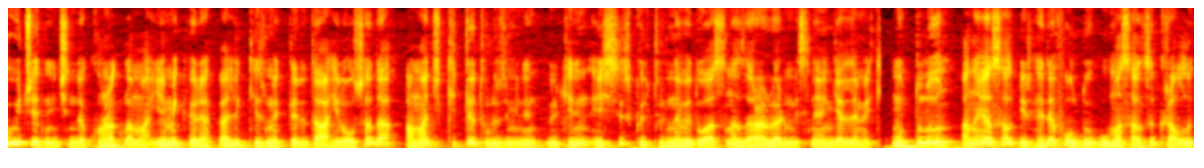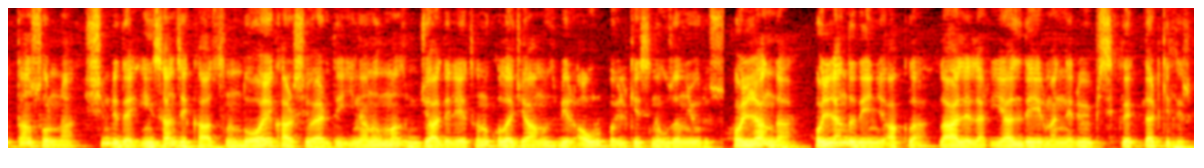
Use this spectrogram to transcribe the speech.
Bu ücretin içinde konaklama, yemek ve rehberlik hizmetleri dahil olsa da amaç kitle turizminin ülkenin eşsiz kültürüne ve doğasına zarar vermesini engellemek. Mutluluğun anayasal bir hedef olduğu bu masalsı krallıktan sonra şimdi de insan zekasının doğaya karşı verdiği inanılmaz mücadeleye tanık olacağımız bir Avrupa ülkesine uzanıyoruz. Hollanda. Hollanda deyince akla laleler, yel değirmenleri ve bisikletler gelir.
